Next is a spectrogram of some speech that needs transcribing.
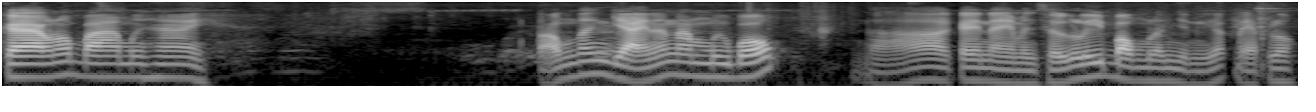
Cao nó 32 tổng tán dài nó 54 đó, cây này mình xử lý bông lên nhìn rất đẹp luôn.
